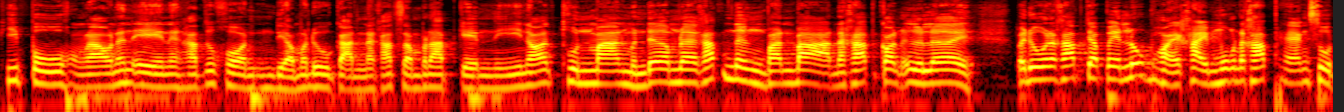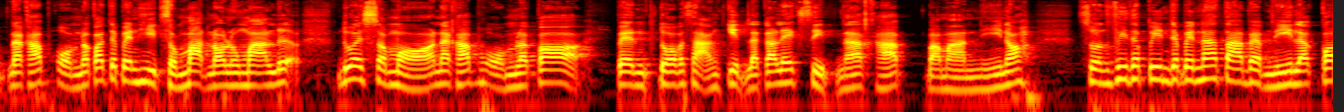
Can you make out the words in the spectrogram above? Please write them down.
พี่ปูของเรานั่นเองนะครับทุกคน เดี๋ยวมาดูกันนะครับสำหรับเกมนี้เนาะ ทุนมานเหมือนเดิมเลยครับ 1,000 บาทนะครับ ก่อนอื่นเลย ไปดูนะครับ จะเป็นรูปหอยไข่มุกนะครับ แพงสุดนะครับผม แล้วก็จะเป็นหีบสมบัติรองลงมาเลือกด้วยสมอนะครับผม แล้วก็เป็นตัวภาษาอังกฤษแล้วก็เลข 10 นะครับ ประมาณนี้เนาะส่วนฟีสปินจะเป็นหน้าตาแบบนี้แล้วก็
